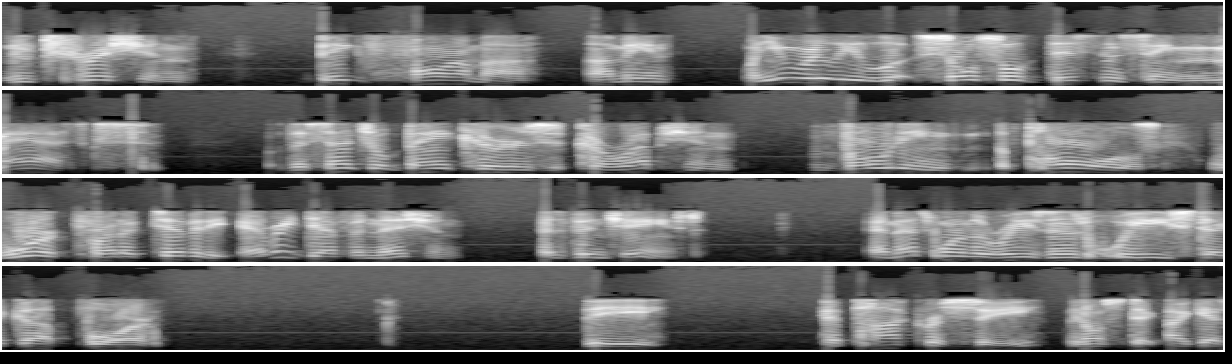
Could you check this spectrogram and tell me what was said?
nutrition, big pharma. I mean, when you really look, social distancing, masks, the central bankers' corruption, voting, the polls, work, productivity, every definition has been changed. And that's one of the reasons we stick up for the hypocrisy. We don't stick. I guess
